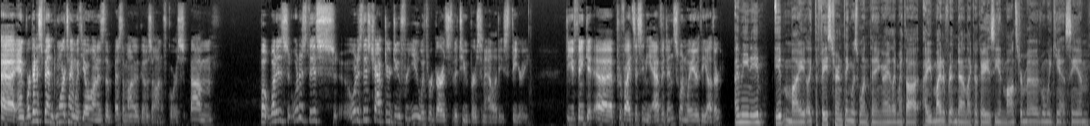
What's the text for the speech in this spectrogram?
Uh, and we're gonna spend more time with Johan as the as the manga goes on, of course. Um, but what is what is this what does this chapter do for you with regards to the two personalities theory? Do you think it uh, provides us any evidence one way or the other? I mean, it it might like the face turn thing was one thing, right? Like my thought, I might have written down like, okay, is he in monster mode when we can't see him,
